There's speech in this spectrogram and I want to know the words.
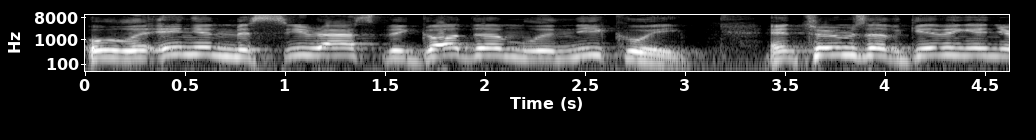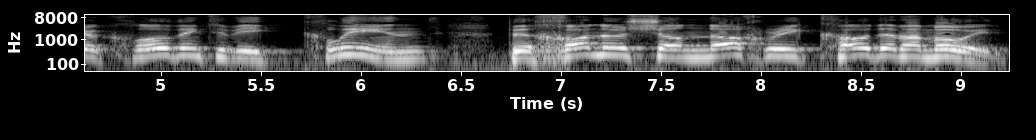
Ule'inyan mesiras begodam lenikui. In terms of giving in your clothing to be cleaned, bechonu shel nochri kodem hamoid.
